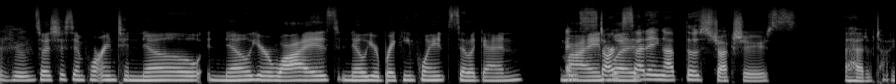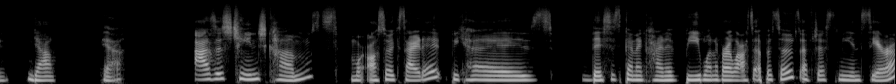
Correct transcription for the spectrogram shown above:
Mm-hmm. So it's just important to know know your whys, know your breaking points. So again, and start was, setting up those structures ahead of time. Yeah. Yeah. As this change comes, we're also excited because this is going to kind of be one of our last episodes of just me and Sierra.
